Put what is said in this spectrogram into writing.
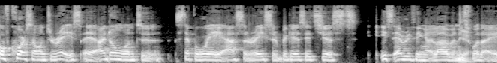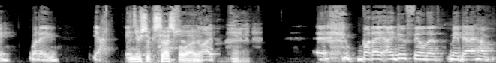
of course, I want to race. Uh, I don't want to step away as a racer because it's just it's everything I love, and Yeah. it's what I what I yeah. It's And you're successful at it. life. Yeah. Uh, but I, I do feel that maybe I have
